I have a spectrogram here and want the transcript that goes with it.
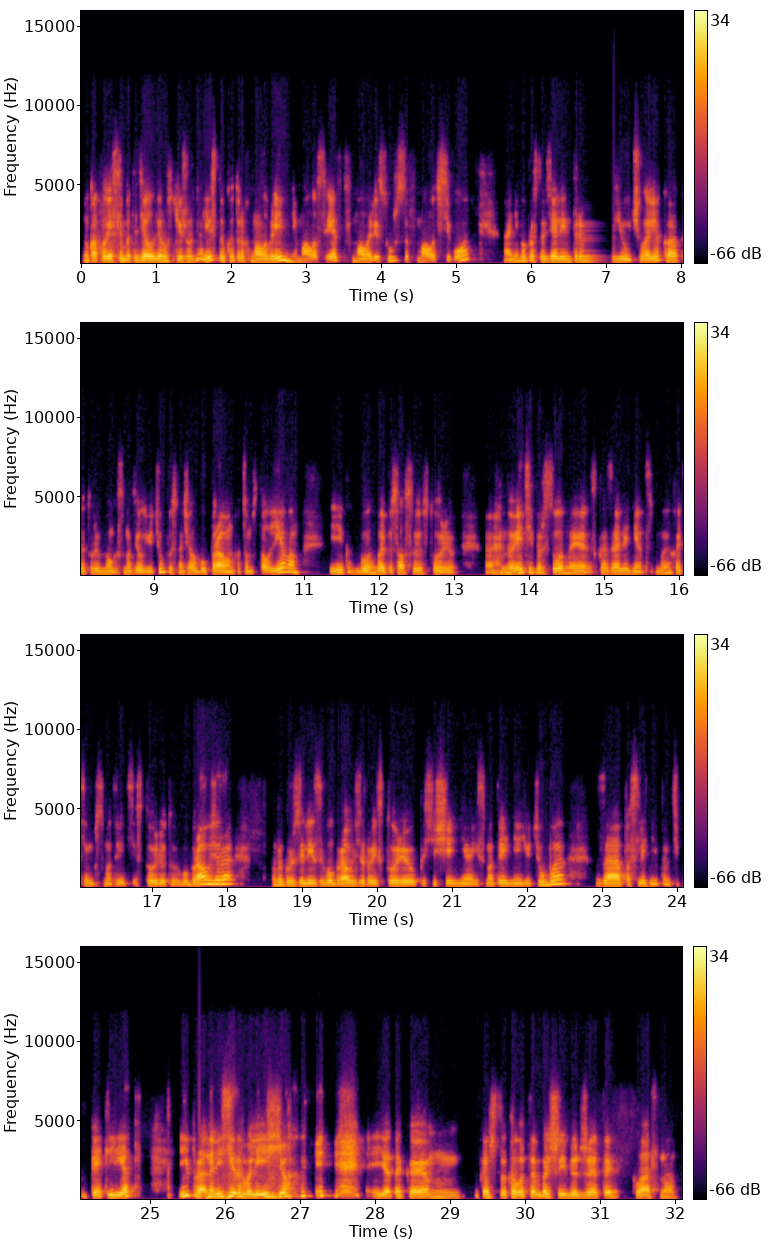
ну как вот если бы это делали русские журналисты, у которых мало времени, мало средств, мало ресурсов, мало всего, они бы просто взяли интервью человека, который много смотрел YouTube и сначала был правым, потом стал левым, и как бы он бы описал свою историю. Но эти персоны сказали, нет, мы хотим посмотреть историю твоего браузера, выгрузили из его браузера историю посещения и смотрения YouTube за последние там типа пять лет и проанализировали ее. Я такая, кажется, у кого-то большие бюджеты, классно.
